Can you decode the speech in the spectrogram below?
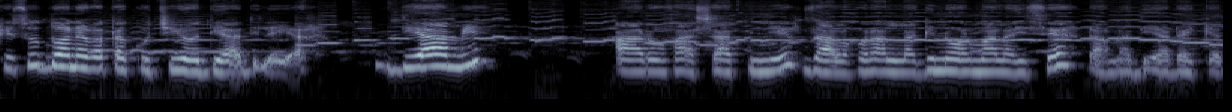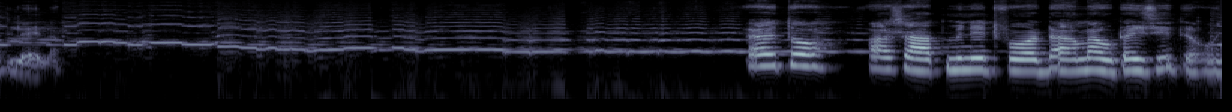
কিছু ধনে পাতা কুচিও দিয়া দিলে আর দিয়া আমি আরও পাঁচ সাত মিনিট জাল করার লাগি নর্মাল আইছে, রান্না দিয়া ডাইকা দিলাইলাম এই তো, পাঁচ সাত মিনিট পর ডাকনা উঠাইছি, দেখুন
